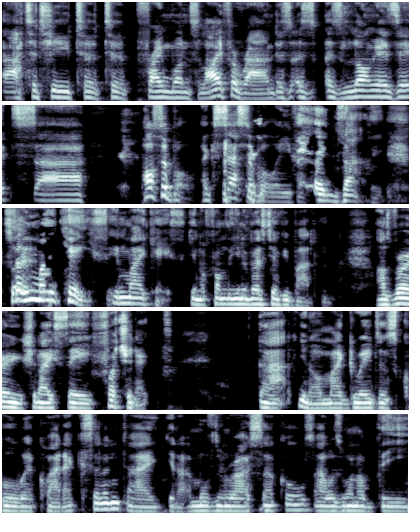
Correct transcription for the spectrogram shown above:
attitude to to frame one's life around as as as long as it's uh possible, accessible, even. exactly. So, so, in my case, in my case, you know, from the University of Ibadan, I was very, should I say, fortunate that you know my grades in school were quite excellent. I you know I moved in right circles. I was one of the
